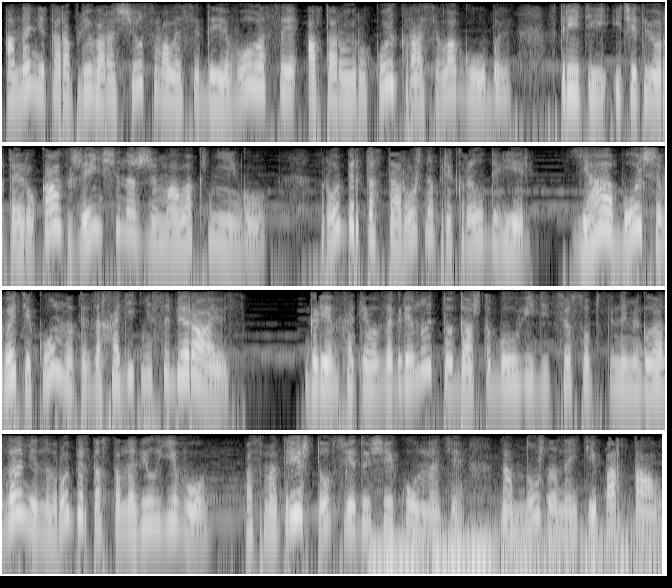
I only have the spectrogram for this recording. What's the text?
Она неторопливо расчесывала седые волосы, а второй рукой красила губы. В третьей и четвертой руках женщина сжимала книгу. Роберт осторожно прикрыл дверь. «Я больше в эти комнаты заходить не собираюсь. Глен хотел заглянуть туда, чтобы увидеть все собственными глазами, но Роберт остановил его. «Посмотри, что в следующей комнате. Нам нужно найти портал».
